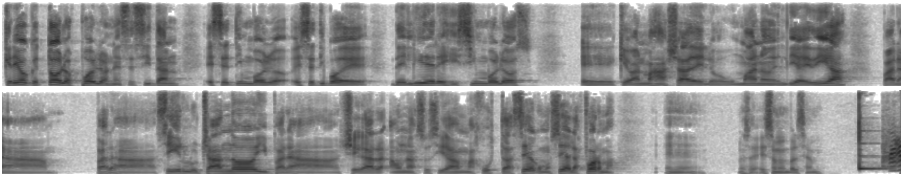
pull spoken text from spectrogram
creo que todos los pueblos necesitan ese, tímbolo- ese tipo de, de líderes y símbolos eh, que van más allá de lo humano del día a día para, para seguir luchando y para llegar a una sociedad más justa, sea como sea la forma. Eh, no sé, eso me parece a mí. Pero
